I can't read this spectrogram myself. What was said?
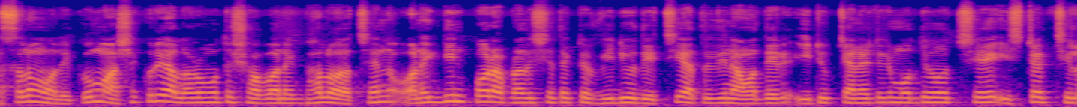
আসসালামু আলাইকুম। আশা করি আল্লাহর মতো সবাই অনেক ভালো আছেন। অনেক দিন পর আপনাদের সাথে একটা ভিডিও দিচ্ছি। এতদিন আমাদের ইউটিউব চ্যানেলটির মধ্যে হচ্ছে স্টার্ট ছিল,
